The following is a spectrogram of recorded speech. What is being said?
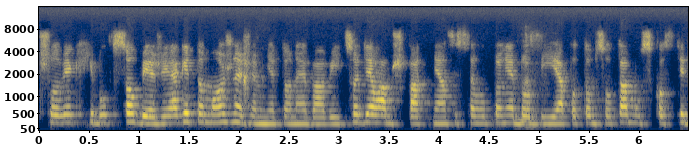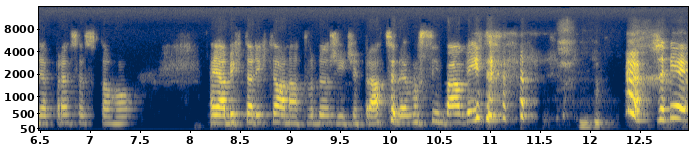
člověk chybu v sobě, že jak je to možné, že mě to nebaví, co dělám špatně, asi jsem úplně blbý a potom jsou tam úzkosti, deprese z toho. A já bych tady chtěla natvrdo říct, že práce nemusí bavit, že je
